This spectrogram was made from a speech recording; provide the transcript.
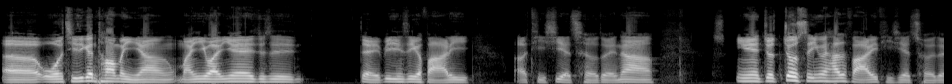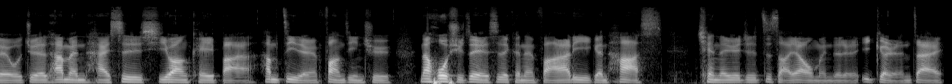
呃，我其实跟他们一样蛮意外，因为就是对，毕竟是一个法拉利呃体系的车队，那。因为就就是因为他是法拉利体系的车队，我觉得他们还是希望可以把他们自己的人放进去。那或许这也是可能法拉利跟 Haas 签的约，就是至少要我们的人一个人在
